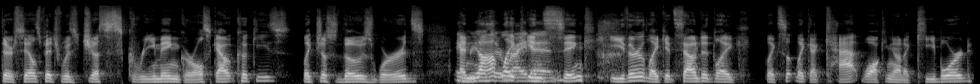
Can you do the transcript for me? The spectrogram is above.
their sales pitch was just screaming Girl Scout cookies, like just those words, and not like right in in. sync either. Like it sounded like like like a cat walking on a keyboard.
